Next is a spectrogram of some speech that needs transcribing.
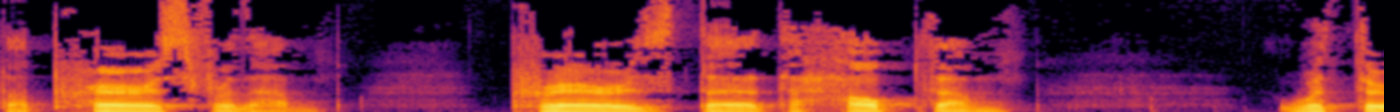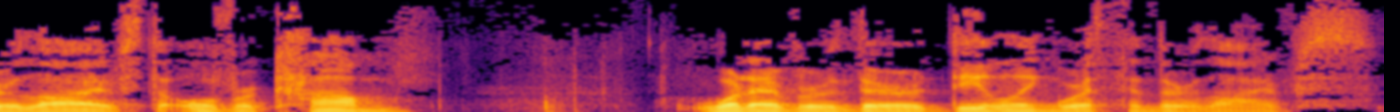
the prayers for them, prayers that, to help them with their lives, to overcome whatever they're dealing with in their lives.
